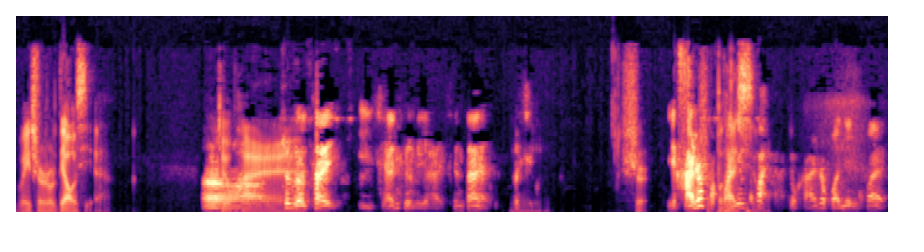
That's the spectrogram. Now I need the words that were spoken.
维持时候掉血。呃这个牌，这个在以前挺厉害，现在不行。是你还是是不太行环境快，就还是环境快。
